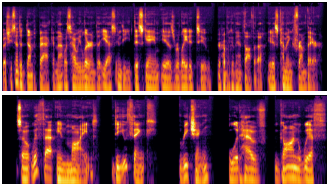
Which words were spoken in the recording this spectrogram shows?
but she sent a dump back, and that was how we learned that yes, indeed, this game is related to Republic of Anthophita. It is coming from there. So, with that in mind, do you think reaching would have gone with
